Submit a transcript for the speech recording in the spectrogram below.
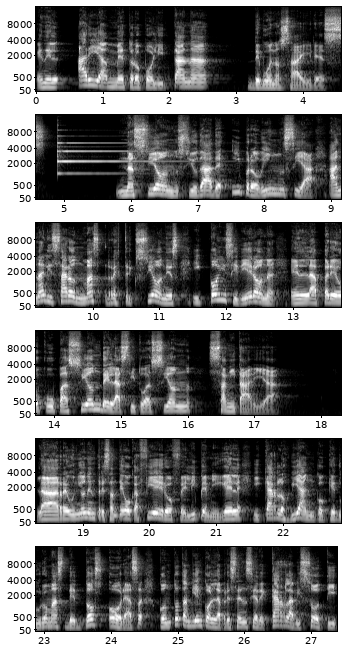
en el área metropolitana de Buenos Aires. Nación, ciudad y provincia analizaron más restricciones y coincidieron en la preocupación de la situación sanitaria. La reunión entre Santiago Cafiero, Felipe Miguel y Carlos Bianco, que duró más de dos horas, contó también con la presencia de Carla Bisotti,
